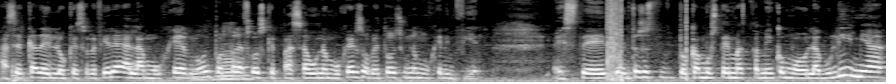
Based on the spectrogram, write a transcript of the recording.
acerca de lo que se refiere a la mujer, ¿no? Y por todas las cosas que pasa a una mujer, sobre todo si una mujer infiel. Este, entonces tocamos temas también como la bulimia,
